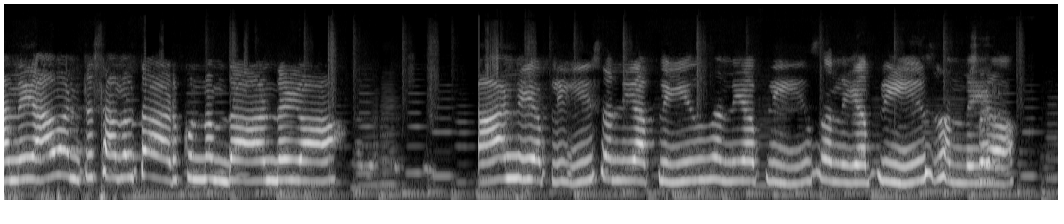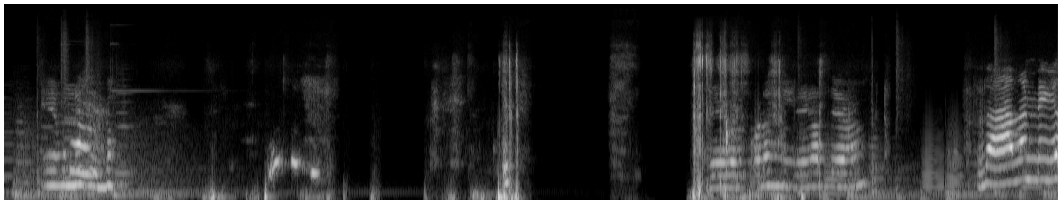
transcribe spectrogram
అన్నయ్య వంట సామాన్లతో ఆడుకుందాం దా అన్నయ్య. అన్నయ్య ప్లీజ్ అన్నయ్య ప్లీజ్ అన్నయ్య ప్లీజ్ అన్నయ్య ప్లీజ్ అన్నయ్య. ఏమన్నా చూద్దాం కూడా? రావన్నయ్య.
